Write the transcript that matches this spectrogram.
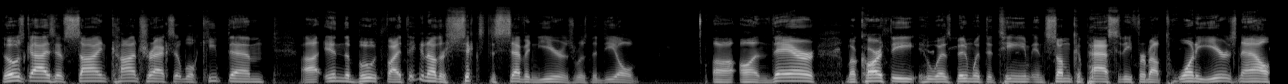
Those guys have signed contracts that will keep them uh, in the booth for, I think, another six to seven years was the deal uh, on there. McCarthy, who has been with the team in some capacity for about 20 years now,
